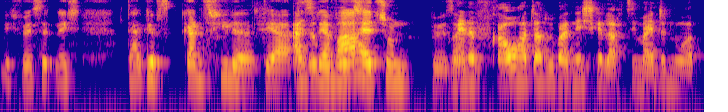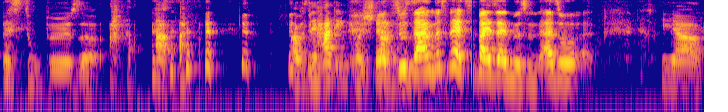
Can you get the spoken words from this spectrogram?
ich weiß es nicht. Da gibt es ganz viele. Der, also, Also der gut. war halt schon böse. Meine Frau hat darüber nicht gelacht. Sie meinte nur, bist du böse? Ah. Aber sie hat ihn verstanden. Dazu sagen müssen, hättest du bei sein müssen. Also, Ja.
